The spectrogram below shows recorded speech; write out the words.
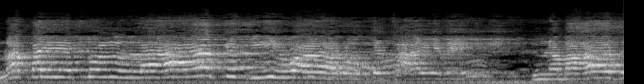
نقيت اللہ کی دیواروں کے سائے میں نماز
